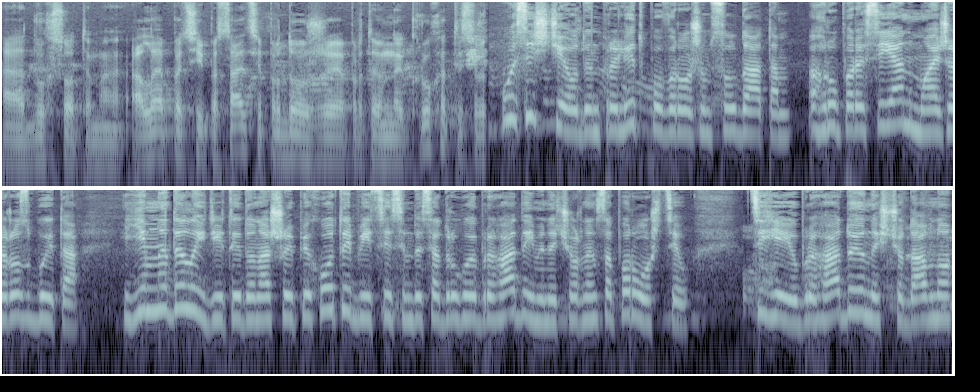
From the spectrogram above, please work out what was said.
е, двохсотими. Але по цій посадці продовжує противник рухатись. Ось іще один приліт по ворожим солдатам. Група росіян майже розбита. Їм не дали дійти до нашої піхоти бійці 72-ї бригади імені чорних запорожців. Цією бригадою нещодавно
